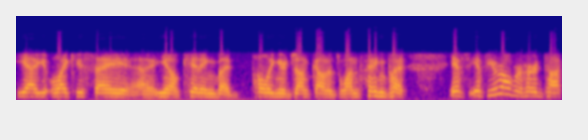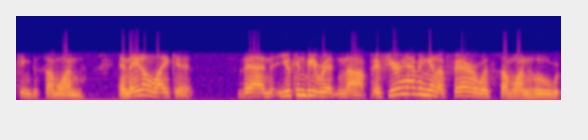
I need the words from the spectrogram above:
yeah, you, like you say, uh, you know, kidding, but pulling your junk out is one thing, but if if you're overheard talking to someone and they don't like it, then you can be written up. If you're having an affair with someone who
